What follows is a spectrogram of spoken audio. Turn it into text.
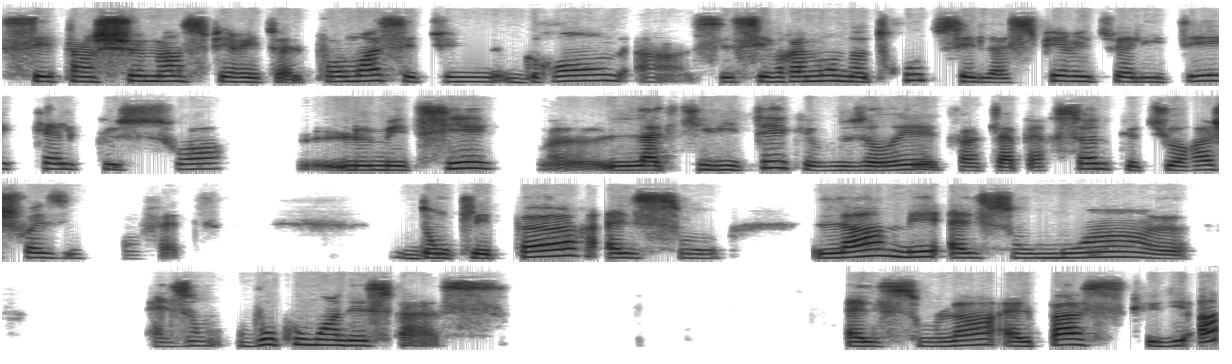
c'est un chemin spirituel. Pour moi, c'est une grande, c'est vraiment notre route, c'est de la spiritualité, quel que soit le métier, euh, l'activité que vous aurez, enfin la personne que tu auras choisie en fait. Donc les peurs, elles sont là, mais elles sont moins, euh, elles ont beaucoup moins d'espace elles sont là, elles passent, tu dis ah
